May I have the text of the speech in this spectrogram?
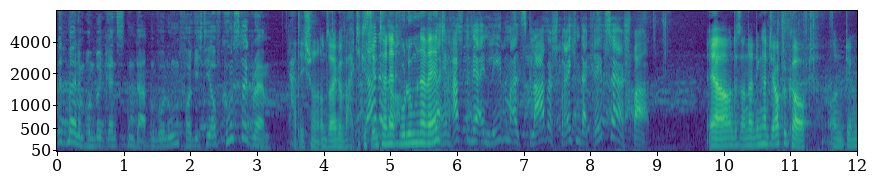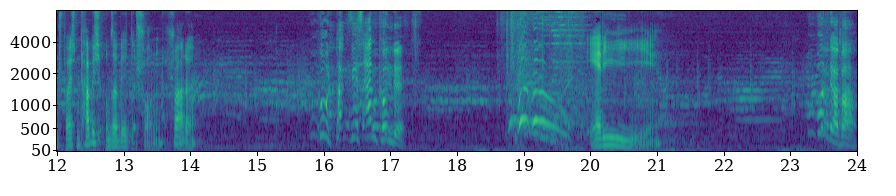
Mit meinem unbegrenzten Datenvolumen folge ich dir auf Instagram. Hatte ich schon unser gewaltiges Gerne Internetvolumen erwähnt? Immerhin hast du mir ein Leben als Sklave sprechender Krebse erspart. Ja, und das andere Ding hatte ich auch gekauft. Und dementsprechend habe ich unser Bild schon. Schade. Gut, packen wir es an, Kunde. Eddie. Wunderbar.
